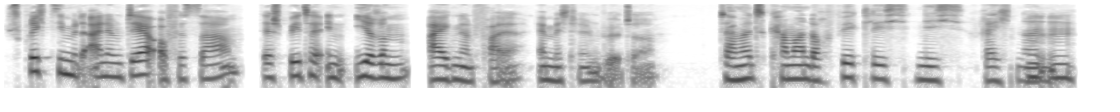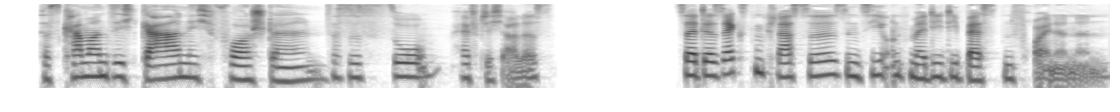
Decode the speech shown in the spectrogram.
spricht sie mit einem der Officer, der später in ihrem eigenen Fall ermitteln würde. Damit kann man doch wirklich nicht rechnen. Mm -mm. Das kann man sich gar nicht vorstellen. Das ist so heftig alles. Seit der sechsten Klasse sind sie und Maddie die besten Freundinnen.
